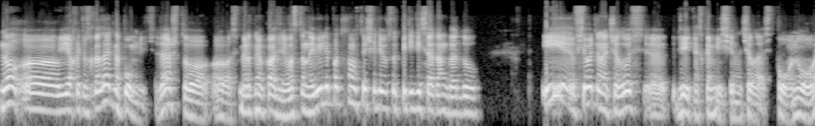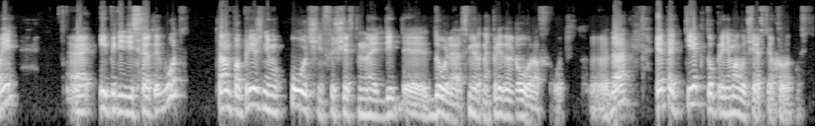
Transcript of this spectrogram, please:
Ну, э, я хочу сказать, напомнить, да, что э, смертную казнь восстановили потом в 1950 году. И все это началось, деятельность комиссии началась по новой. И 50-й год там по-прежнему очень существенная э, доля смертных приговоров. Вот, э, да, это те, кто принимал участие в Холокосте.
